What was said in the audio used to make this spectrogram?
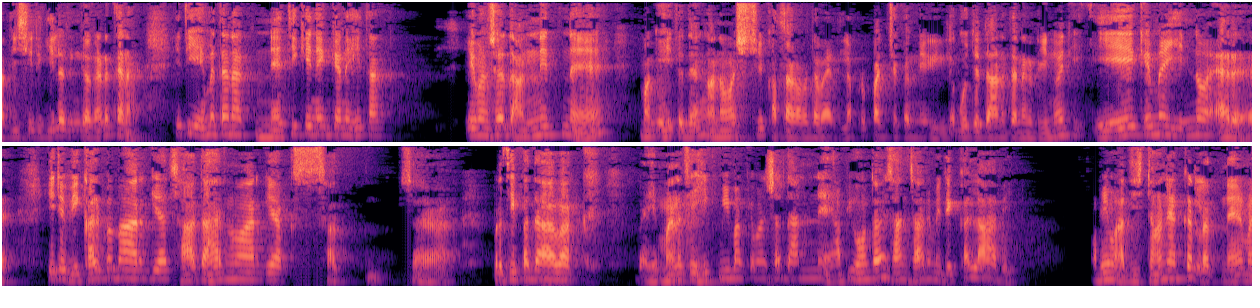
හදිසියට ගිහිල්ලා රිංග ගන්න තැන. ඉතින් එහෙම තැනක් නැති කෙනෙක් ගැන හිතන්න. ඒ මනුස්සයා දන්නෙත් නැහැ මගේ හිත දැන් අනවශ්‍ය කතාවකට වැටිලා ප්‍රපංච කරන්නේ කියලා ගොජ දාන තැනකට ඉන්නවා. ඉතින් ඒකෙම ඉන්නව ඇර ඊට විකල්ප මාර්ගයක් සාධාරණ මාර්ගයක් ප්‍රතිපදාවක් මනසේ හික්මීමක් වෙනස දන්නේ අපි හොඳයි සංසාරෙ මෙතෙක් කල් ආවේ. අපි මේ අදිෂ්ඨානයක් කරලත් නෑ මම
